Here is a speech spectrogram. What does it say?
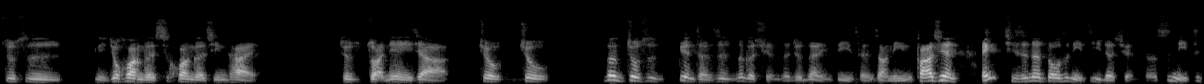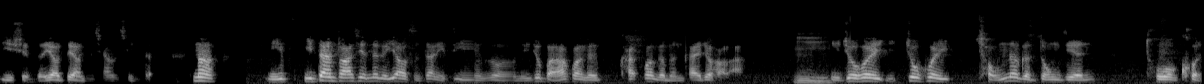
就是你就换个换个心态。就是转念一下，就就，那就是变成是那个选择就在你自己身上。你发现，哎，其实那都是你自己的选择，是你自己选择要这样子相信的。那你一旦发现那个钥匙在你自己的时候，你就把它换个开，换个门开就好了。嗯，你就会就会从那个中间脱困，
